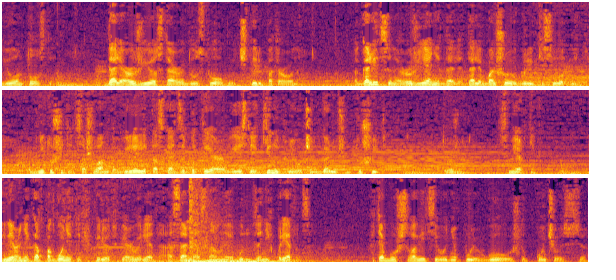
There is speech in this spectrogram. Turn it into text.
и он толстый. Дали ружье старую двустволку и четыре патрона. А Голицыны ружья не дали, дали большой углекислотный огнетушитель со шлангом, велели таскать за БТРом, и если кинуть в него чем горючим, тушить. Тоже смертник. И наверняка погонят их вперед в первый ряд, а сами основные будут за них прятаться. Хотя бы уж словить сегодня пулю в голову, чтобы кончилось все.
